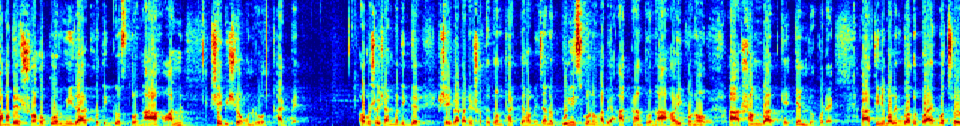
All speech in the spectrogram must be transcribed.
আমাদের সহকর্মীরা ক্ষতিগ্রস্ত না হন, সে বিষয়ে অনুরোধ থাকবে। অবশ্যই সাংবাদিকদের সেই ব্যাপারে সচেতন থাকতে হবে যেন পুলিশ কোনোভাবে আক্রান্ত না হয় কোনো সংবাদকে কেন্দ্র করে। তিনি বলেন, গত কয়েক বছর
